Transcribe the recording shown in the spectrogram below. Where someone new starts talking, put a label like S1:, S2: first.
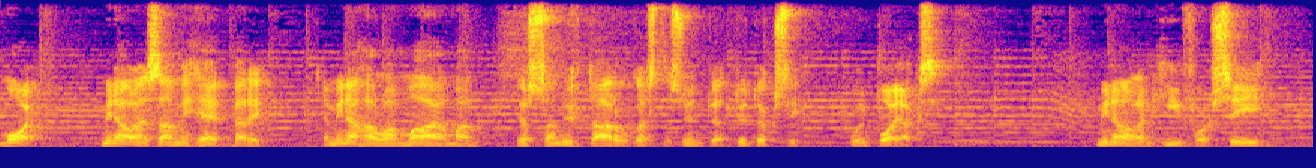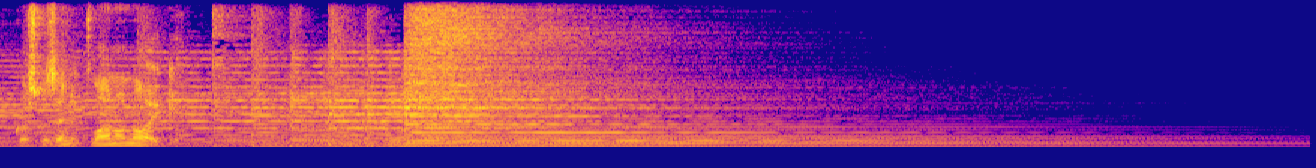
S1: Moi! Minä olen Sami Hedberg ja minä haluan maailman, jossa on yhtä arvokasta syntyä tytöksi kuin pojaksi. Minä olen he for she, koska se nyt vaan on oikein.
